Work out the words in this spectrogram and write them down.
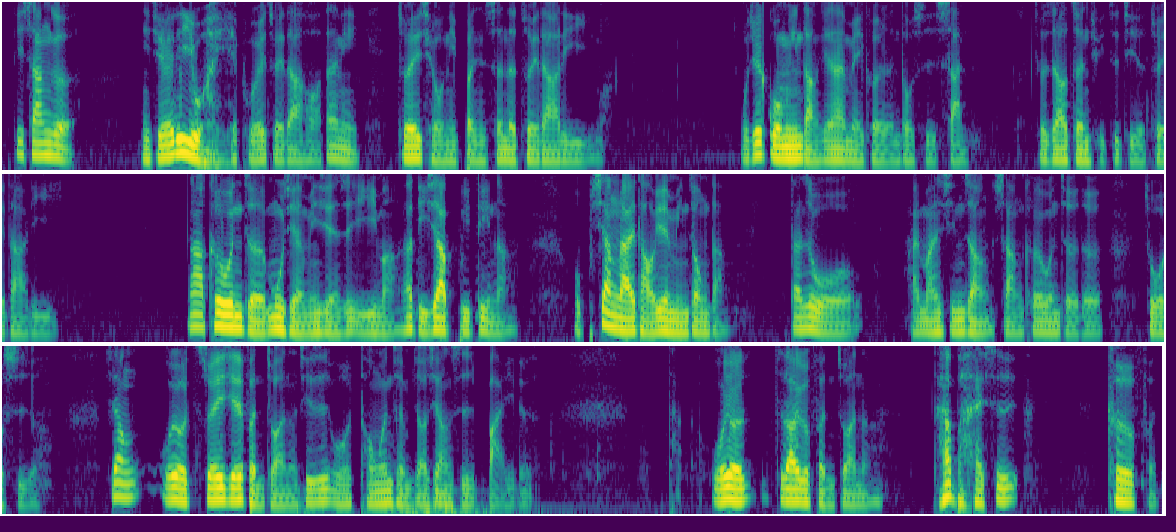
第三个，你觉得立委也不会最大化，但你追求你本身的最大利益嘛。我觉得国民党现在每个人都是三，就是要争取自己的最大利益。那柯文哲目前很明显是一嘛，那底下不一定啊。我向来讨厌民众党，但是我还蛮欣赏赏柯文哲的做事啊。像我有追一些粉砖呢，其实我同温层比较像是白的。他我有知道一个粉砖呢，他本来是柯粉。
